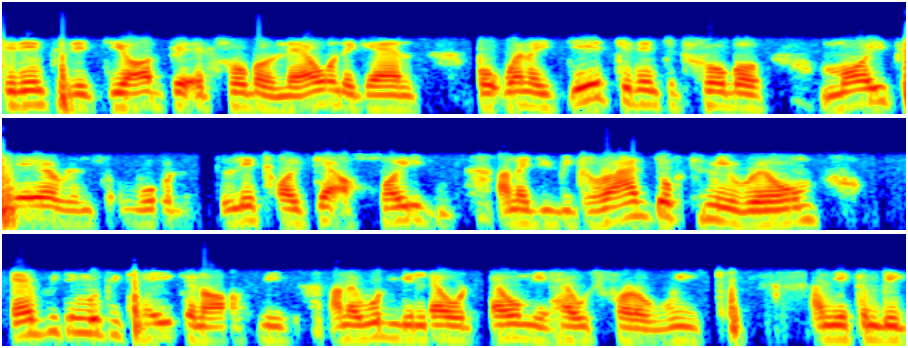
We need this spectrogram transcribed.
get into the, the odd bit of trouble now and again. But when I did get into trouble, my parents would literally get a hiding and I'd be dragged up to my room. Everything would be taken off me and I wouldn't be allowed out of my house for a week. And you can be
